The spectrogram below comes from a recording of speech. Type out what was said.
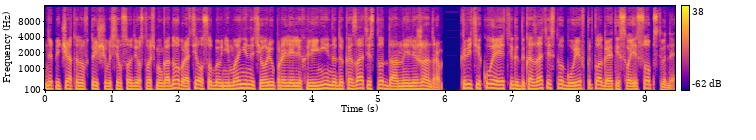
напечатанном в 1898 году, обратил особое внимание на теорию параллельных линий на доказательства, данные Лежандром. Критикуя эти доказательства, Гурьев предлагает и свои собственные.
